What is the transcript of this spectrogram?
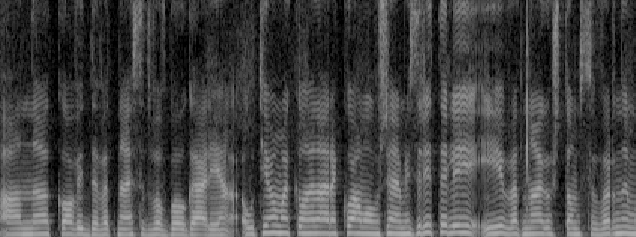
на COVID-19 в България. Отиваме към една реклама, уважаеми зрители, и веднага, щом се върнем,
